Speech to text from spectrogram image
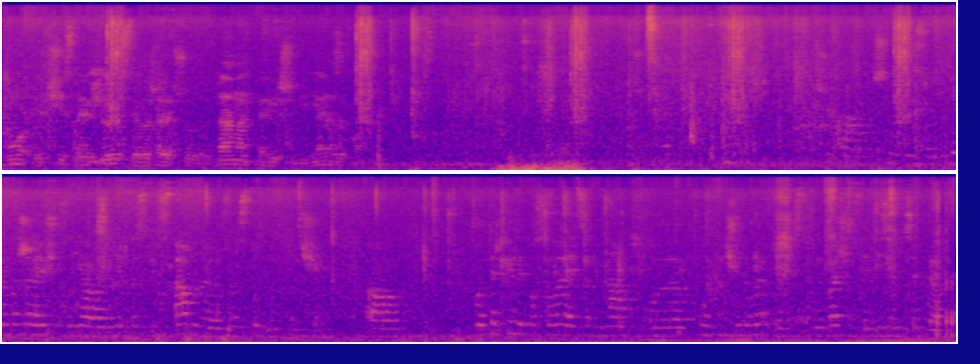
Тому чисто як юрист я вважаю, що дане рішення є незаконним. є безпідставною з наступних причин. А, Потерпілий посилається на е, пункт 4 частини 1 статті 75.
